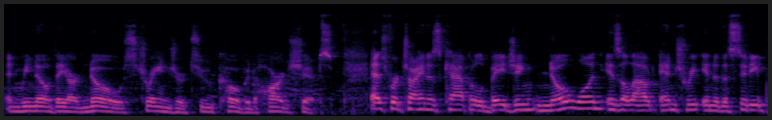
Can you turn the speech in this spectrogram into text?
and we know they are no stranger to COVID hardships. As for China's capital, Beijing, no one is allowed entry into the city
